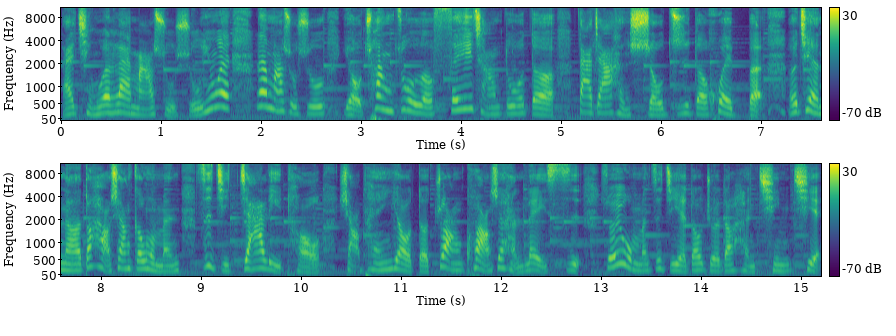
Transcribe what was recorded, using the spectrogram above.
来请问赖马叔叔，因为赖马叔叔有创作了非常多的大家很熟知的绘本，而且呢，都好像跟我们自己家里头小朋友的状况是很类似，所以我们自己也都觉得很亲切。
